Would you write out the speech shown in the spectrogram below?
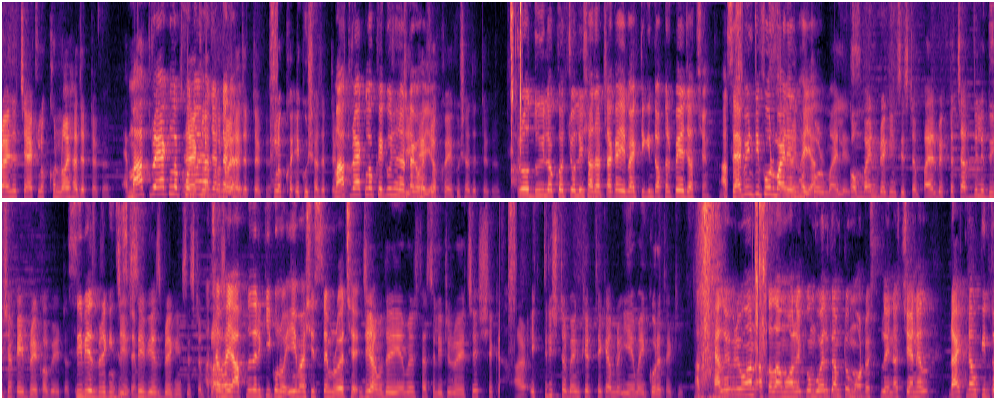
প্রাইস হচ্ছে এক লক্ষ নয় হাজার টাকা। মাত্র এক লক্ষ নয় হাজার টাকা এক লক্ষ একুশ হাজার টাকা। মাত্র এক লক্ষ একুশ হাজার টাকা লক্ষ একুশ হাজার টাকা। মাত্র দুই লক্ষ চল্লিশ হাজার টাকা এই কিন্তু আপনার পেয়ে যাচ্ছেন। আর সেভেন্টি ফোর মাইলেজ ভাইয়া। Four mileage combine braking system পায়ের ব্রেকটা চাপ দিলে দুই চাকাই ব্রেক হবে এটা। CBS braking system CVS braking system আচ্ছা ভাই আপনাদের কি কোনো ইএমআই সিস্টেম রয়েছে? জি আমাদের ইএমআই ফ্যাসিলিটি রয়েছে। সেখানে আর একত্রিশটা ব্যাংকের থেকে আমরা ইএমআই করে থাকি। হ্যালো এভরিওয়ান আসসালামু আলাইকুম। Welcome to motor explainer channel right now কিন্তু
